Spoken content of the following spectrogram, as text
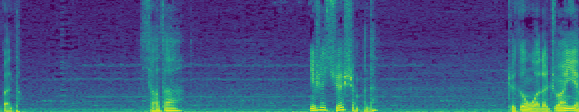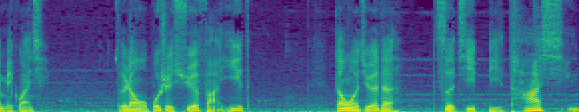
问道：“小子，你是学什么的？”这跟我的专业没关系。虽然我不是学法医的，但我觉得自己比他行。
